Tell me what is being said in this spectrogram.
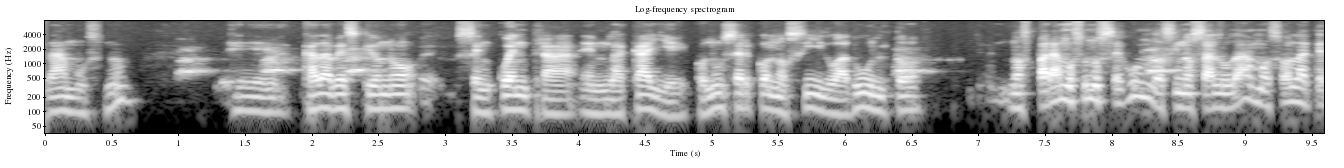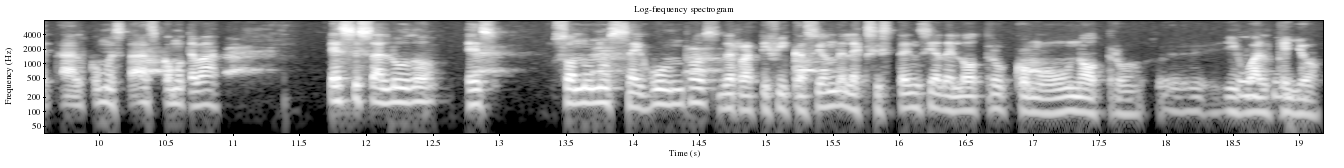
damos, ¿no? Eh, cada vez que uno se encuentra en la calle con un ser conocido, adulto, nos paramos unos segundos y nos saludamos, hola, ¿qué tal? ¿Cómo estás? ¿Cómo te va? Ese saludo es, son unos segundos de ratificación de la existencia del otro como un otro, eh, igual que yo.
